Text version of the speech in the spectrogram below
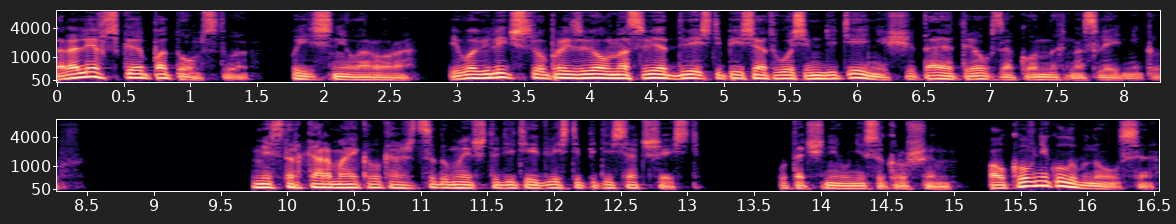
«Королевское потомство», — пояснил Арора. «Его Величество произвел на свет 258 детей, не считая трех законных наследников». Мистер Кармайкл, кажется, думает, что детей 256. уточнил несокрушим. Полковник улыбнулся.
